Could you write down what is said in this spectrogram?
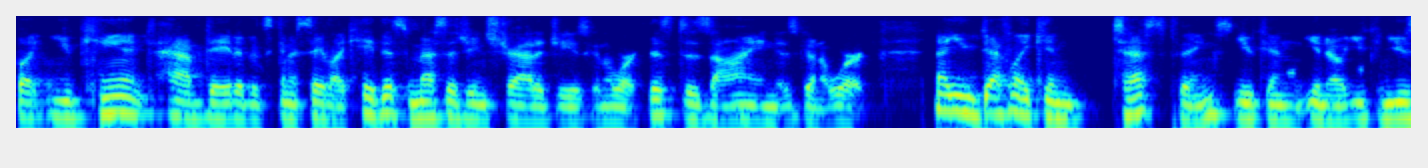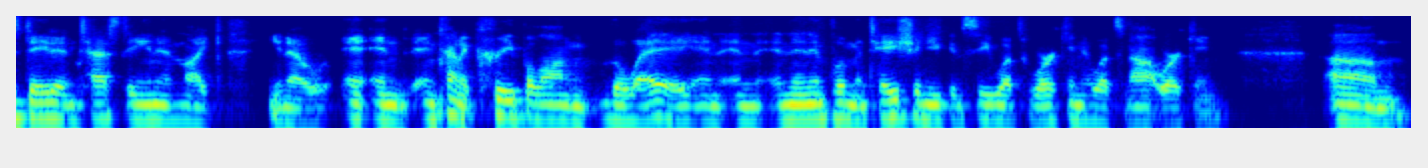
but you can't have data that's going to say like hey this messaging strategy is going to work. This design is going to work. Now you definitely can test things. You can you know you can use data and testing and like you know and and kind of creep along the way and and, and in implementation you can see what's working and what's not working. Um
